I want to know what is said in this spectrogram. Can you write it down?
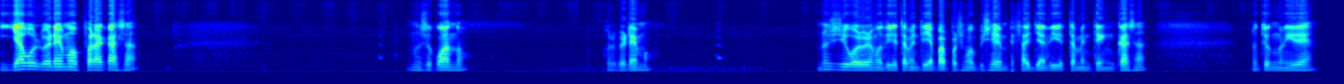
Y ya volveremos para casa. No sé cuándo. Volveremos. No sé si volveremos directamente ya para el próximo episodio. Empezar ya directamente en casa. No tengo ni idea.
